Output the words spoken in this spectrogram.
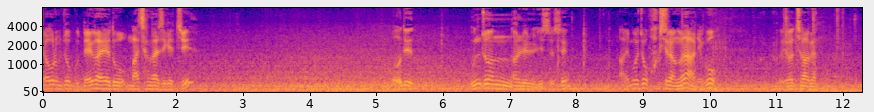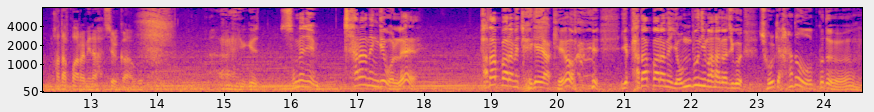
야 그럼 저 뭐 내가 해도 마찬가지겠지? 어디 운전할 일 있으세요? 아니 뭐 저 확실한 건 아니고 그 여차하면 바닷바람이나 쓸까 하고 아 이게 선배님 차라는 게 원래 바닷바람에 되게 약해요. 이게 바닷바람에 염분이 많아가지고 좋을 게 하나도 없거든.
